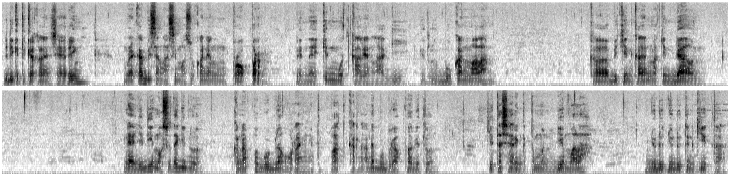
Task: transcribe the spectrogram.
jadi ketika kalian sharing mereka bisa ngasih masukan yang proper dan naikin mood kalian lagi gitu bukan malah ke bikin kalian makin down. Nah jadi maksudnya gini loh. Kenapa gue bilang orang yang tepat? Karena ada beberapa gitu loh. Kita sharing ke temen dia malah nyudut nyudutin kita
